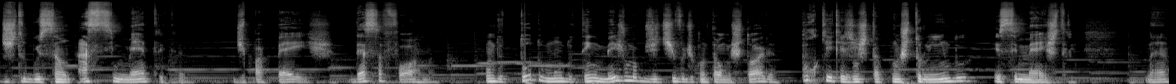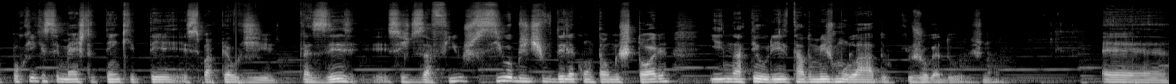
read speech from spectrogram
distribuição assimétrica de papéis dessa forma, quando todo mundo tem o mesmo objetivo de contar uma história? Por que, que a gente está construindo esse mestre? Né? Por que, que esse mestre tem que ter esse papel de trazer esses desafios se o objetivo dele é contar uma história e, na teoria, ele está do mesmo lado que os jogadores? Né? É...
